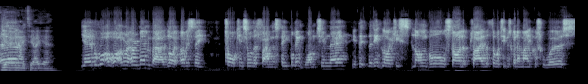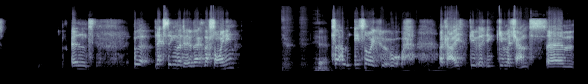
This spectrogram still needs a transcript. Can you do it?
Yeah, in Um, '88. Yeah. yeah, but what, what I remember, like obviously talking to other fans, people didn't want him there. They, they didn't like his long ball style of play. They thought it was going to make us worse. And next thing they do, they, they sign him. Yeah. So it's like, okay, give give him a chance. Um,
